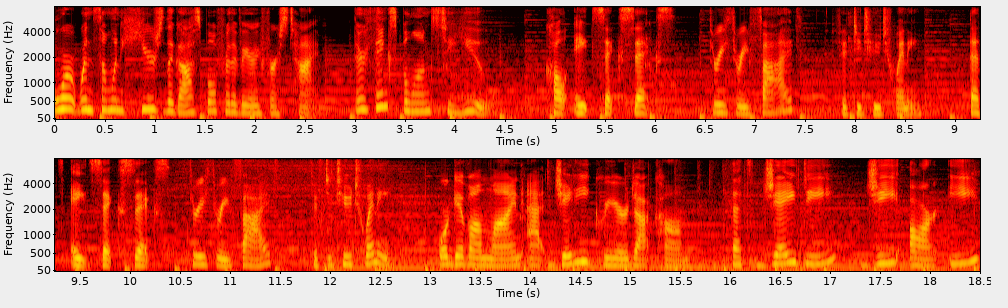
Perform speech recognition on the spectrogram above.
or when someone hears the gospel for the very first time, their thanks belongs to you. Call 866 335 5220. That's 866 335 5220. Or give online at jdgreear.com. That's J D G R E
